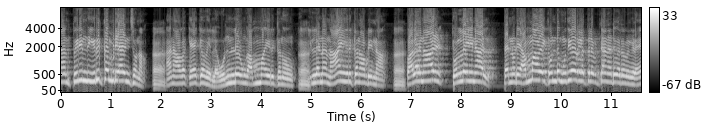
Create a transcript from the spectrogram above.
நான் பிரிந்து இருக்க முடியாதுன்னு சொன்னான். ஆனா அவ கேட்கவே இல்லை. ஒண்ணுல உங்க அம்மா இருக்கணும். இல்லைன்னா நான் இருக்கணும் அப்படின்னா. பல நாள் தொல்லையினால் தன்னுடைய அம்மாவை கொண்டு முதியோர் இல்லத்துல விட்டா நடுவர்களே.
